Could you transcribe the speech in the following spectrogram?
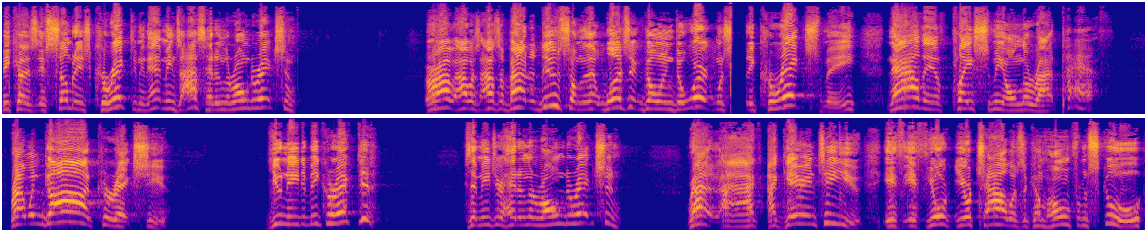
Because if somebody's correcting me, that means I was heading in the wrong direction. Or I, I, was, I was about to do something that wasn't going to work. When somebody corrects me, now they have placed me on the right path. Right? When God corrects you, you need to be corrected. Because that means you're heading in the wrong direction. Right? I, I, guarantee you, if, if your, your child was to come home from school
